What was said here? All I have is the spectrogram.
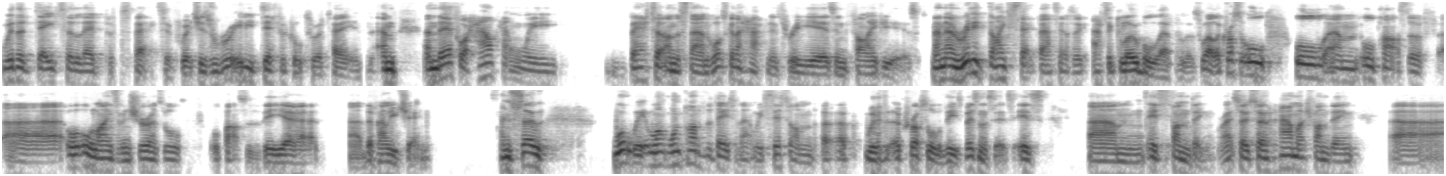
with a data led perspective, which is really difficult to attain, and and therefore, how can we better understand what's going to happen in three years, in five years, and then really dissect that at a, at a global level as well, across all all um, all parts of uh, all, all, lines of insurance, all all parts of the uh, uh, the value chain. And so, what we one, part of the data that we sit on uh, uh, with across all of these businesses is um, is funding, right? So so how much funding uh,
